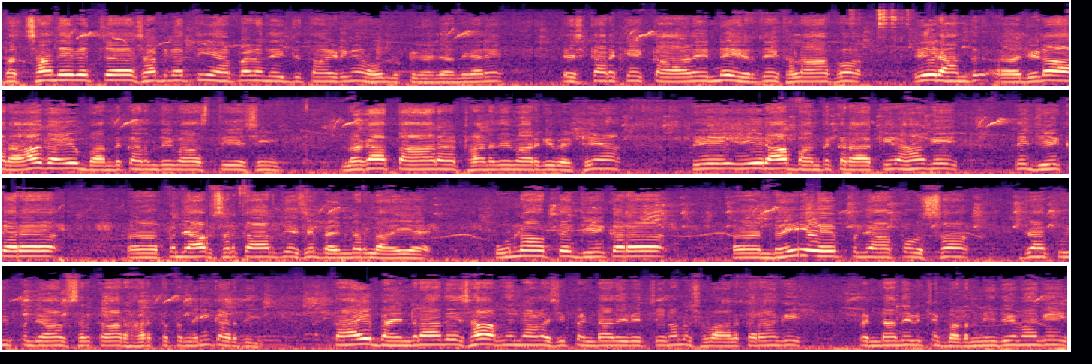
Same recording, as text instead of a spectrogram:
ਬੱਸਾਂ ਦੇ ਵਿੱਚ ਸਾਡੀਆਂ ਧੀਆਂ ਭੈਣਾਂ ਦੇ ਇੱਜ਼ਤਾਂ ਜਿਹੜੀਆਂ ਉਹ ਲੁੱਟੀਆਂ ਜਾਂਦੀਆਂ ਨੇ। ਇਸ ਕਰਕੇ ਕਾਲੇ ਹਨੇਰ ਦੇ ਖਿਲਾਫ ਇਹ ਰੰਦ ਜਿਹੜਾ ਰਾਹ ਹੈ ਇਹ ਬੰਦ ਕਰਨ ਦੇ ਵਾਸਤੇ ਅਸੀਂ ਲਗਾਤਾਰ ਥਾਣੇ ਦੇ ਵਾਰਗੇ ਬੈਠੇ ਆ ਤੇ ਇਹ ਰਾਹ ਬੰਦ ਕਰਾ ਕੇ ਰਹਾਂਗੇ। ਤੇ ਜੇਕਰ ਪੰਜਾਬ ਸਰਕਾਰ ਦੇ ਅਸੀਂ ਬੈਨਰ ਲਾਏ ਹੈ ਉਹਨਾਂ ਉੱਤੇ ਜੇਕਰ ਨਹੀਂ ਇਹ ਪੰਜਾਬ ਪੁਲਿਸ ਜਾਂ ਕੋਈ ਪੰਜਾਬ ਸਰਕਾਰ ਹਰਕਤ ਨਹੀਂ ਕਰਦੀ, ਤਾਂ ਇਹ ਬੈਨਰਾਂ ਦੇ ਹਿਸਾਬ ਦੇ ਨਾਲ ਅਸੀਂ ਪਿੰਡਾਂ ਦੇ ਵਿੱਚ ਇਹਨਾਂ ਨੂੰ ਸਵਾਲ ਕਰਾਂਗੇ, ਪਿੰਡਾਂ ਦੇ ਵਿੱਚ ਵੜਨ ਨਹੀਂ ਦੇਵਾਂਗੇ।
